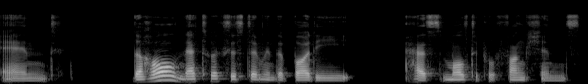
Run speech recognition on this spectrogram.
And the whole network system in the body has multiple functions.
